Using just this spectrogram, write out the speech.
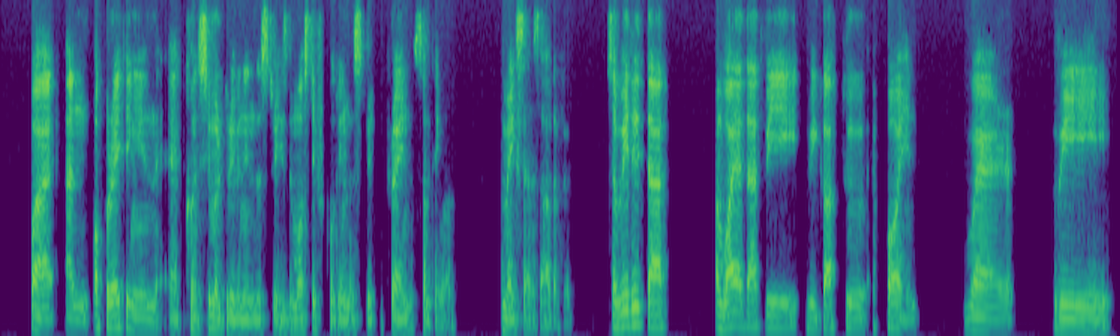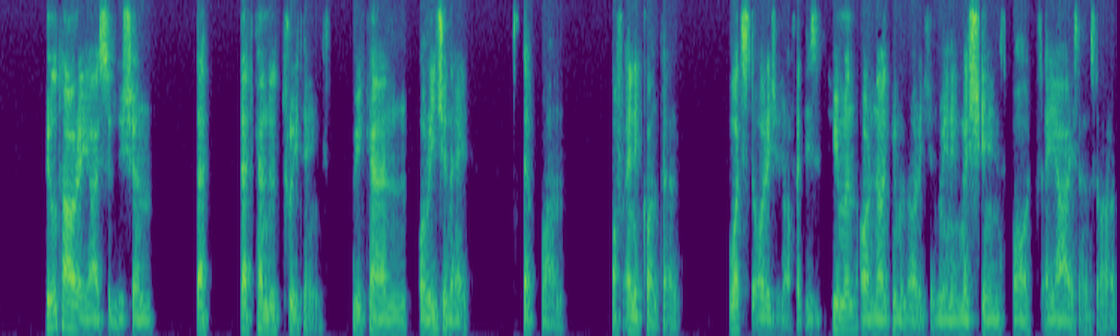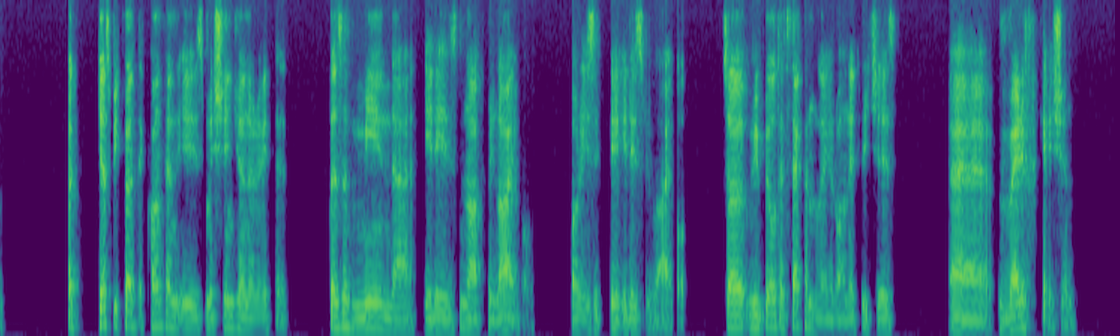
And operating in a consumer-driven industry is the most difficult industry to train something on to make sense out of it. So we did that, and via that we we got to a point where we built our AI solution that that can do three things. We can originate step one of any content. What's the origin of it? Is it human or non-human origin, meaning machines, bots, AIs, and so on. Just because the content is machine generated doesn't mean that it is not reliable or is it it is reliable. So we built a second layer on it, which is uh, verification.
